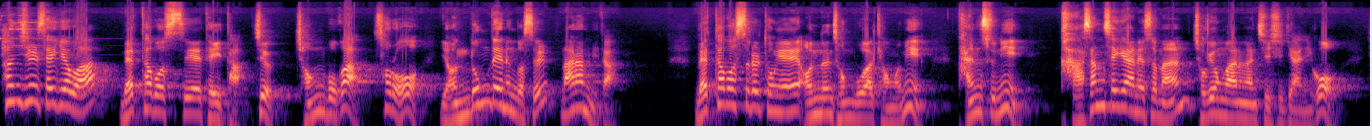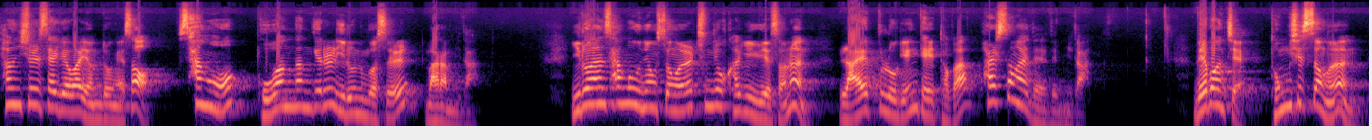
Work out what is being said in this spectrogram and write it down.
현실 세계와 메타버스의 데이터, 즉 정보가 서로 연동되는 것을 말합니다. 메타버스를 통해 얻는 정보와 경험이 단순히 가상 세계 안에서만 적용 가능한 지식이 아니고 현실 세계와 연동해서 상호 보완 관계를 이루는 것을 말합니다. 이러한 상호 운영성을 충족하기 위해서는 라이프 로깅 데이터가 활성화되어야 됩니다. 네 번째, 동시성은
